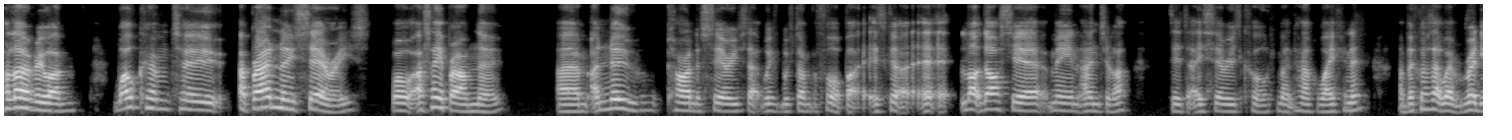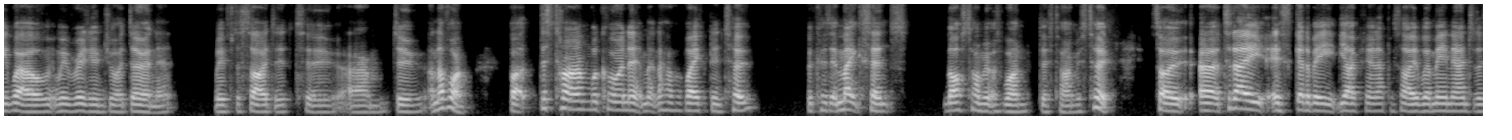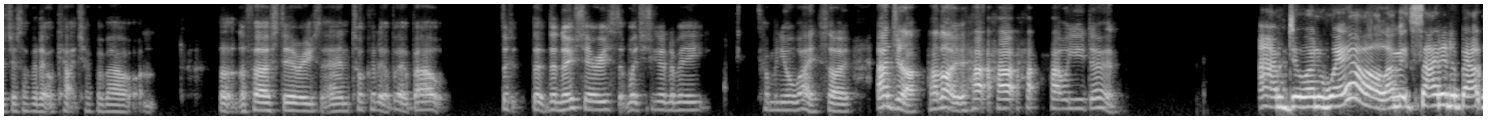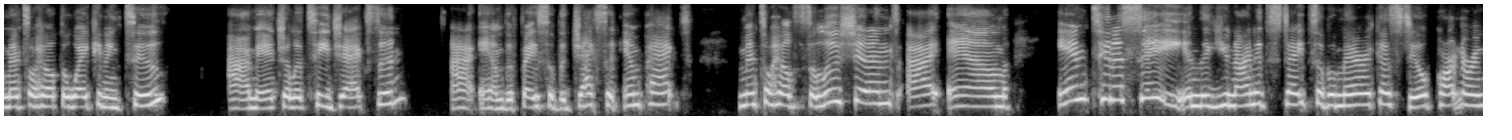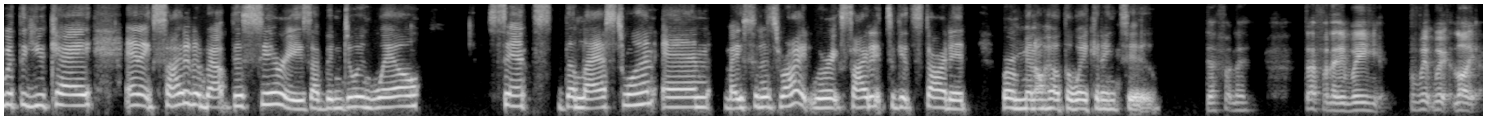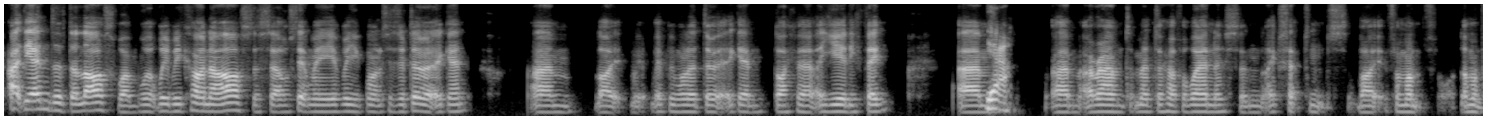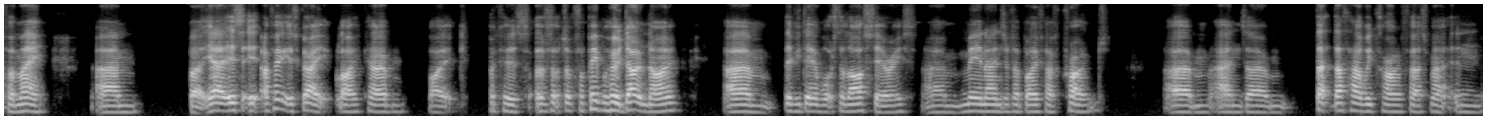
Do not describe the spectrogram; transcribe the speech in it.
Hello, everyone. Welcome to a brand new series. Well, I say brand new, um, a new kind of series that we've we've done before. But it's got it, it, like last year, me and Angela did a series called Mental Health Awakening, and because that went really well, we really enjoyed doing it. We've decided to um do another one, but this time we're calling it Mental Health Awakening Two, because it makes sense. Last time it was one, this time it's two. So uh, today is going to be the opening episode where me and Angela just have a little catch up about the, the first series and talk a little bit about the, the, the new series which is going to be coming your way. So Angela, hello. How how how are you doing? I'm doing well. I'm excited about Mental Health Awakening 2. I'm Angela T. Jackson. I am the face of the Jackson Impact Mental Health Solutions. I am in Tennessee, in the United States of America, still partnering with the UK and excited about this series. I've been doing well since the last one, and Mason is right. We're excited to get started for Mental Health Awakening 2. Definitely, definitely. We we, we like at the end of the last one, we we kind of asked ourselves, didn't we, if we wanted to do it again? Um, like if we want to do it again, like a, a yearly thing. Um, yeah um, around mental health awareness and acceptance, like for month the month of May. Um, but yeah, it's it, I think it's great. Like um, like because for people who don't know, um, if you didn't watch the last series, um, me and Angela both have Crohn's, um, and um, that that's how we kind of first met in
